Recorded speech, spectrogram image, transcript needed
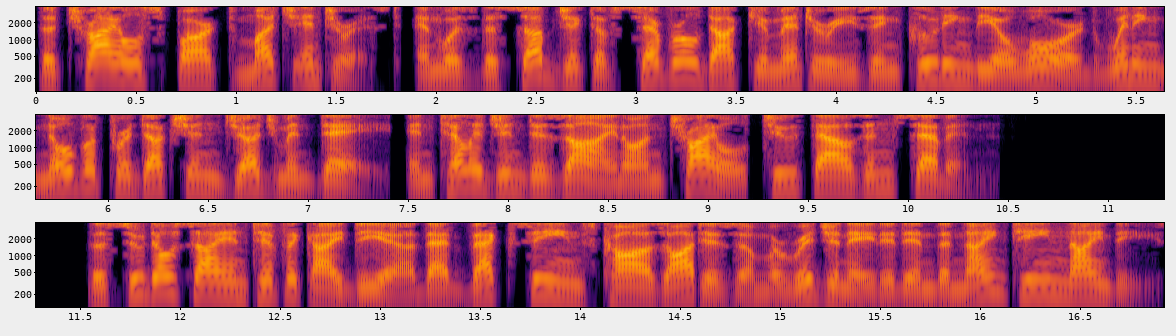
The trial sparked much interest, and was the subject of several documentaries including the award-winning Nova production Judgment Day, Intelligent Design on Trial 2007. The pseudoscientific idea that vaccines cause autism originated in the 1990s,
